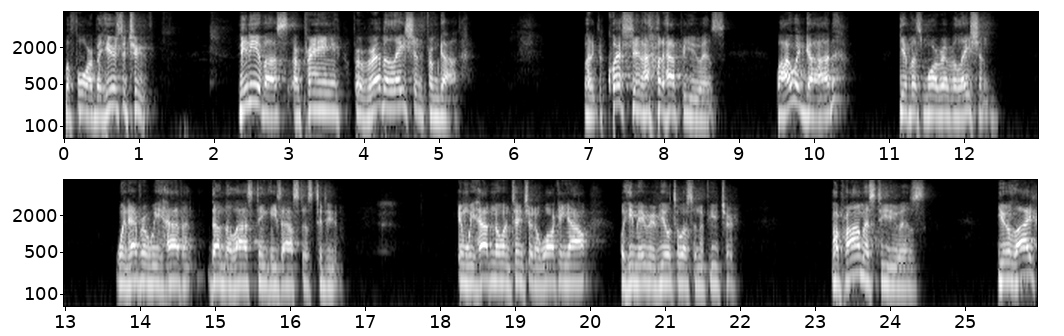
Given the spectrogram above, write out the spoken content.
before. But here's the truth many of us are praying for revelation from God. But the question I would have for you is why would God give us more revelation whenever we haven't done the last thing He's asked us to do? And we have no intention of walking out what He may reveal to us in the future. My promise to you is your life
